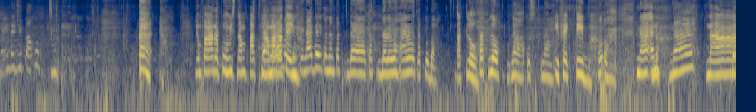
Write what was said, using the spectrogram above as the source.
May energy pa ako. Yung pangarap kong wish ng pat na marating. Tinagay ko ng tat, da, tat, dalawang araw, tatlo ba? Tatlo. Tatlo. Na, us, na. Effective. Oo. Na, ano, na, Na, na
